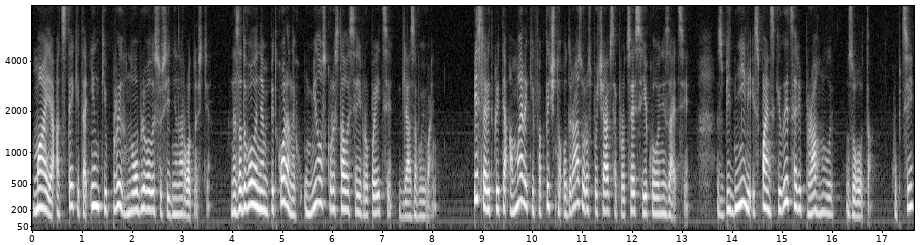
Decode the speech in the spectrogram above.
Майя, ацтеки та інки пригноблювали сусідні народності. Незадоволенням підкорених уміло скористалися європейці для завоювань. Після відкриття Америки фактично одразу розпочався процес її колонізації. Збіднілі іспанські лицарі прагнули золота, купці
